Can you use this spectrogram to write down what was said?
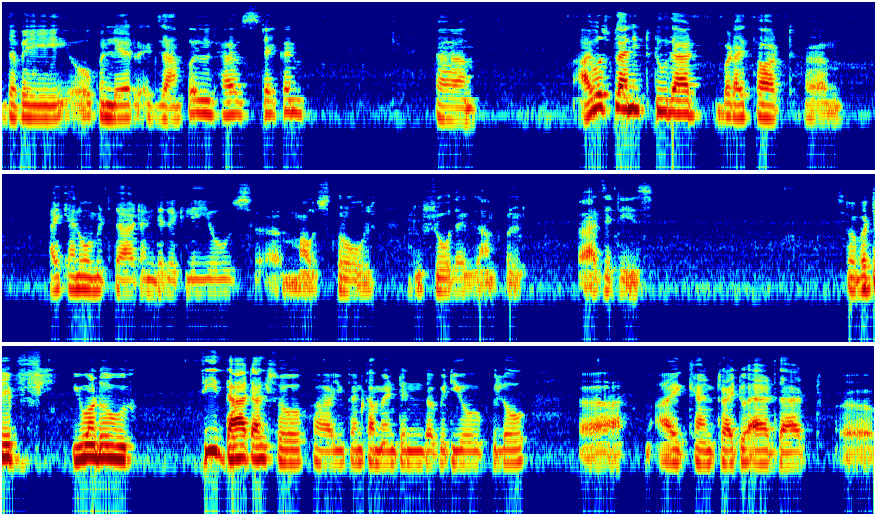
the way open layer example has taken. Um, I was planning to do that but I thought um, I can omit that and directly use uh, mouse scroll to show the example as it is. So but if you want to see that also uh, you can comment in the video below. Uh, I can try to add that uh,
